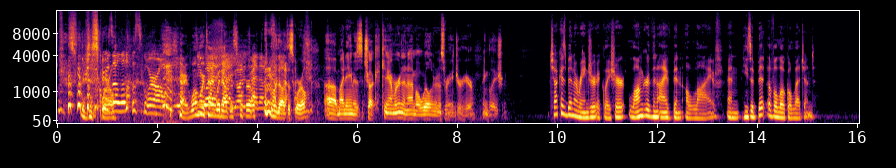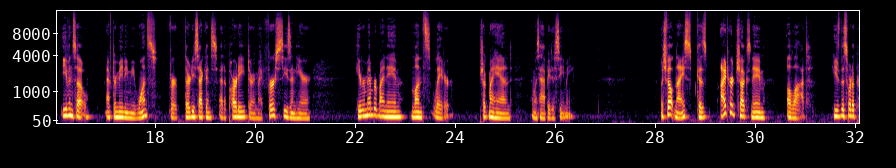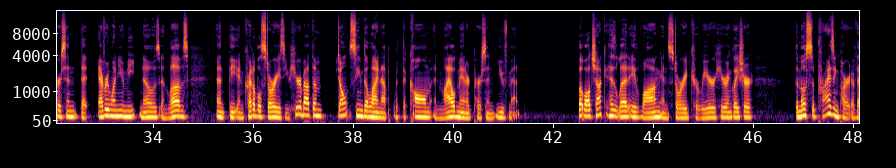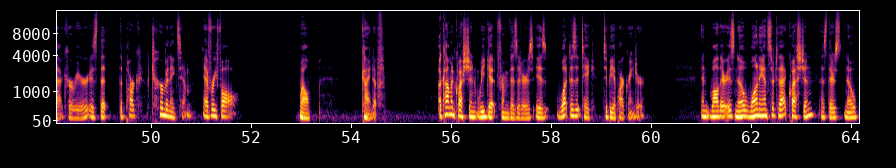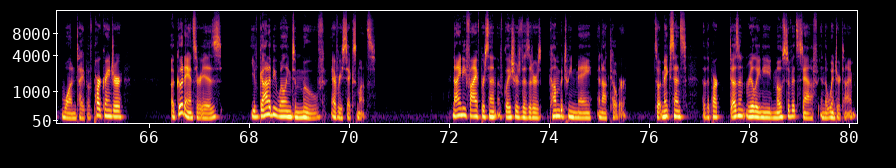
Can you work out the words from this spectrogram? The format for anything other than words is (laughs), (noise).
(laughs) There's a squirrel. There's a little squirrel. All right, one Do more time wanna- without yeah, the you wanna squirrel. try that again? (laughs) Without the squirrel. Uh, my name is Chuck Cameron, and I'm a wilderness ranger here in Glacier. Chuck has been a ranger at Glacier longer than I've been alive, and he's a bit of a local legend. Even so, after meeting me once for 30 seconds at a party during my first season here, he remembered my name months later, shook my hand, and was happy to see me. Which felt nice because I'd heard Chuck's name a lot. He's the sort of person that everyone you meet knows and loves, and the incredible stories you hear about them don't seem to line up with the calm and mild mannered person you've met. But while Chuck has led a long and storied career here in Glacier, the most surprising part of that career is that the park terminates him every fall. Well, kind of. A common question we get from visitors is what does it take to be a park ranger? And while there is no one answer to that question, as there's no one type of park ranger, a good answer is you've got to be willing to move every six months. 95% of Glacier's visitors come between May and October, so it makes sense that the park doesn't really need most of its staff in the wintertime.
